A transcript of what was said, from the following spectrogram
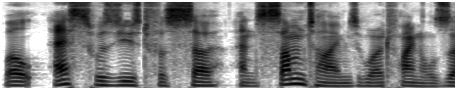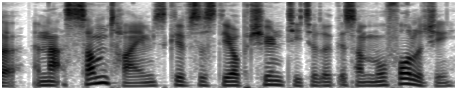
Well, S was used for S and sometimes word final Z, and that sometimes gives us the opportunity to look at some morphology.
